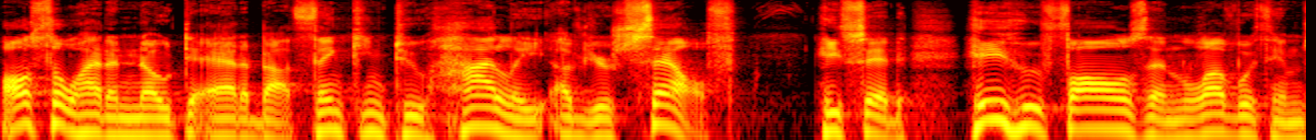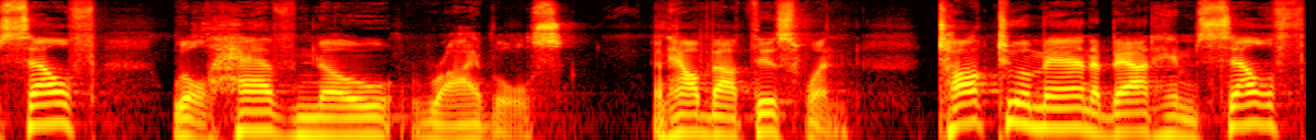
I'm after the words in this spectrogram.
also had a note to add about thinking too highly of yourself. He said, He who falls in love with himself will have no rivals. And how about this one? Talk to a man about himself,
